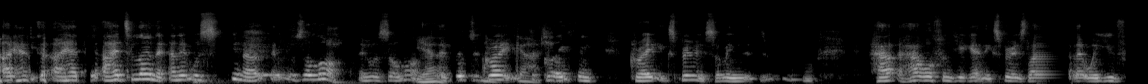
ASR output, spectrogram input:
I had to, I had, to, I had to learn it, and it was, you know, it was a lot. It was a lot. Yeah. It was a oh great, oh, a great thing, great experience. I mean, how how often do you get an experience like that where you've,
